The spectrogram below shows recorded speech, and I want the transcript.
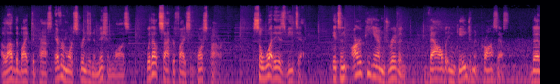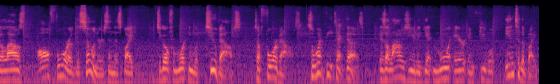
allowed the bike to pass ever more stringent emission laws without sacrificing horsepower. So what is VTEC? It's an RPM driven valve engagement process that allows all four of the cylinders in this bike to go from working with two valves to four valves. So what VTEC does is allows you to get more air and fuel into the bike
